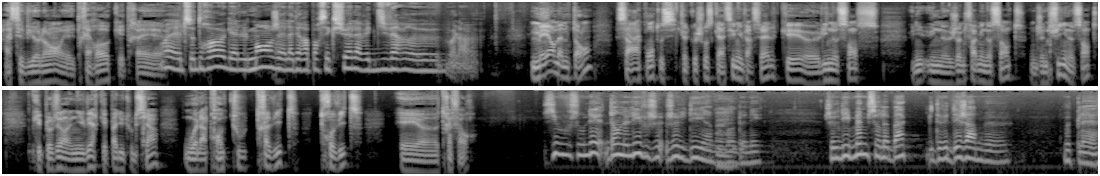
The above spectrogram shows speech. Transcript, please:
assez violent et très rock et très. Ouais, elle se drogue, elle mange, elle a des rapports sexuels avec divers, euh, voilà. Mais en même temps, ça raconte aussi quelque chose qui est assez universel, qui est euh, l'innocence. Une, une jeune femme innocente, une jeune fille innocente, qui est plongée dans un univers qui est pas du tout le sien, où elle apprend tout très vite, trop vite et euh, très fort. Si vous vous souvenez, dans le livre, je, je le dis à un moment donné. Je le dis même sur le bac, il devait déjà me, me plaire.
